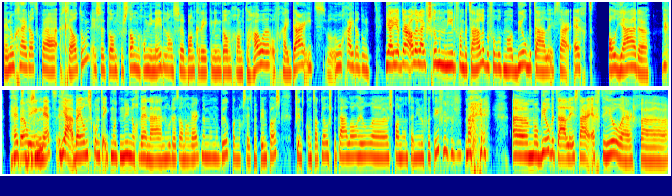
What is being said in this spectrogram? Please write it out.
En hoe ga je dat qua geld doen? Is het dan verstandig om je Nederlandse bankrekening dan gewoon te houden? Of ga je daar iets, hoe ga je dat doen? Ja, je hebt daar allerlei verschillende manieren van betalen. Bijvoorbeeld mobiel betalen is daar echt al jaren het Bij ons ding. net. Ja, bij ons komt, ik moet nu nog wennen aan hoe dat allemaal werkt met mijn mobiel. Ik pak nog steeds mijn pinpas. Ik vind contactloos betalen al heel eh, spannend en innovatief. maar eh, mobiel betalen is daar echt heel erg eh,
